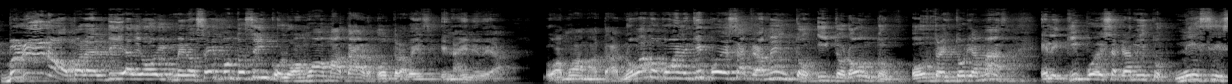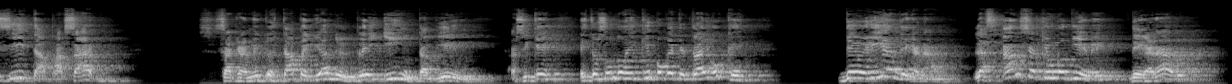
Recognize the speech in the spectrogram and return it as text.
veneno para el día de hoy, menos 6.5. Lo vamos a matar otra vez en la NBA. Lo vamos a matar. No vamos con el equipo de Sacramento y Toronto. Otra historia más. El equipo de Sacramento necesita pasar. Sacramento está peleando el play-in también. Así que estos son dos equipos que te traigo que deberían de ganar. Las ansias que uno tiene de ganar,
